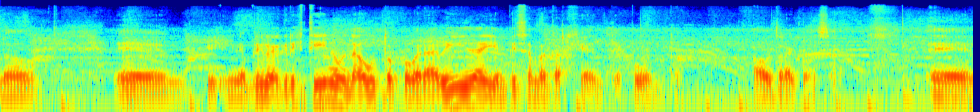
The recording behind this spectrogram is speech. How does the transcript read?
¿no? Eh, en la película Christine, un auto cobra vida y empieza a matar gente, punto. A otra cosa. Eh,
